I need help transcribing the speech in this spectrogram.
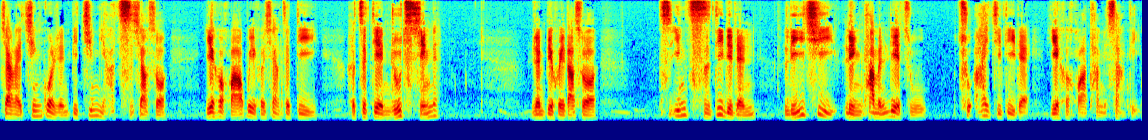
将来经过人必惊讶耻笑说：“耶和华为何向这地和这殿如此行呢？”人必回答说：“是因此地的人离弃领他们列祖出埃及地的耶和华他们的上帝，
